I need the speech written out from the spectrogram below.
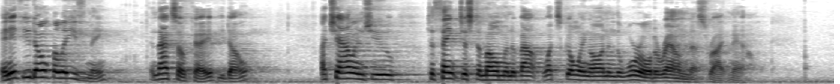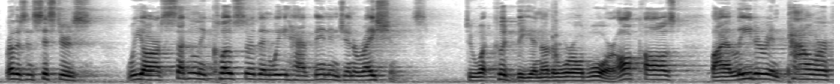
And if you don't believe me, and that's okay if you don't, I challenge you to think just a moment about what's going on in the world around us right now. Brothers and sisters, we are suddenly closer than we have been in generations to what could be another world war, all caused by a leader in power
